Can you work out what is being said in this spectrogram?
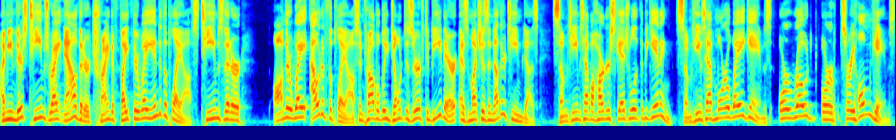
I mean, there's teams right now that are trying to fight their way into the playoffs, teams that are on their way out of the playoffs and probably don't deserve to be there as much as another team does. Some teams have a harder schedule at the beginning. Some teams have more away games or road or sorry, home games.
